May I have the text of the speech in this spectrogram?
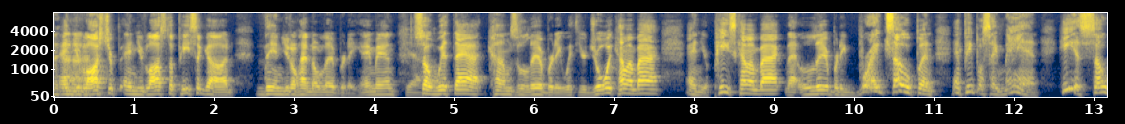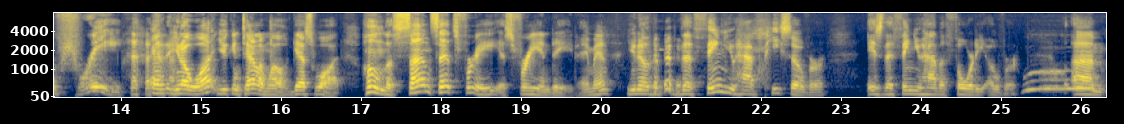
and you've lost your and you've lost the peace of God, then you don't have no liberty. Amen. Yeah. So with that comes liberty. With your joy coming back and your peace coming back, that liberty breaks open, and people say, "Man, he is so free." and you know what? You can tell them, "Well, guess what? Whom the Son sets free is free indeed." Amen. You know, the, the thing you have peace over is the thing you have authority over. Um,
